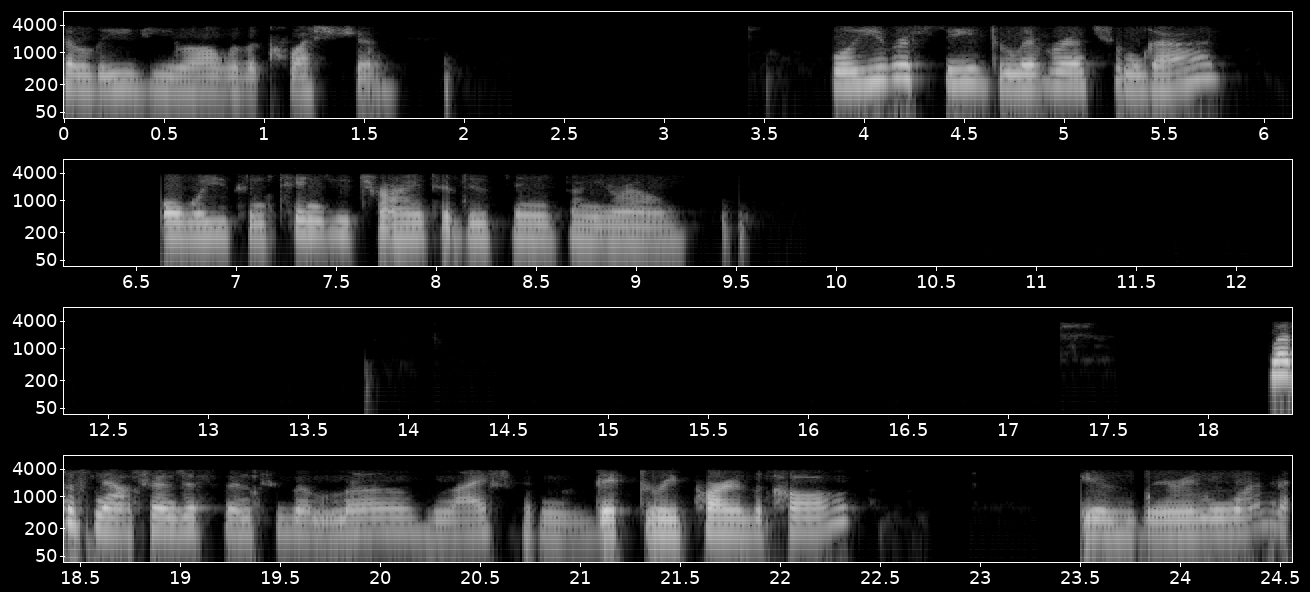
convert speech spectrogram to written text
to leave you all with a question. Will you receive deliverance from God, or will you continue trying to do things on your own? Let us now transition to the love, life, and victory part of the call. Is there anyone that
